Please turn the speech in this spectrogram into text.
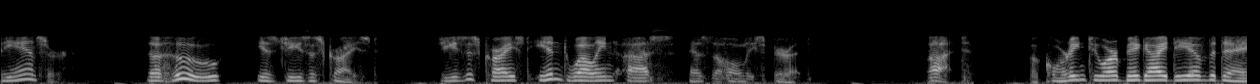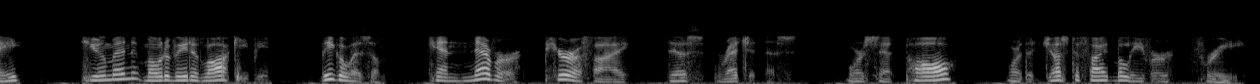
the answer. The who is Jesus Christ. Jesus Christ indwelling us as the Holy Spirit. But, according to our big idea of the day, human motivated law keeping, legalism, can never purify this wretchedness or set Paul or the justified believer free.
